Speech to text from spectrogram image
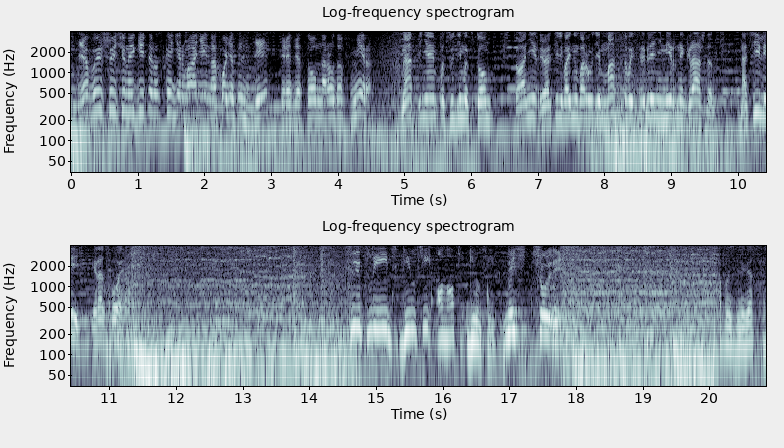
Все высшие чины гитлеровской Германии находятся здесь, перед лицом народов мира. Мы обвиняем подсудимых в том, что они превратили войну в орудие массового истребления мирных граждан, насилий и разбоя. You plead guilty or not guilty? Nicht schuldig. А вы из делегации?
